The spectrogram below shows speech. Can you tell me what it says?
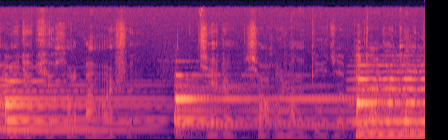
然后就去喝了半碗水。接着，小和尚的肚子比刚才更。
